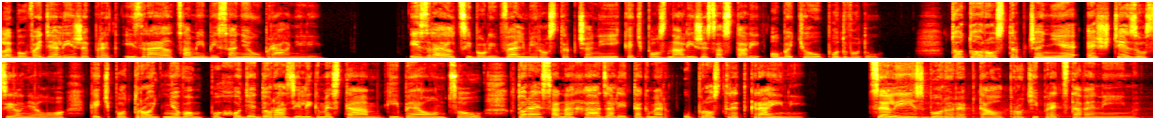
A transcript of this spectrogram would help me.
lebo vedeli, že pred Izraelcami by sa neubránili. Izraelci boli veľmi roztrpčení, keď poznali, že sa stali obeťou podvodu – toto roztrpčenie ešte zosilnelo, keď po trojdňovom pochode dorazili k mestám Gibeóncov, ktoré sa nachádzali takmer uprostred krajiny. Celý zbor reptal proti predstaveným.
